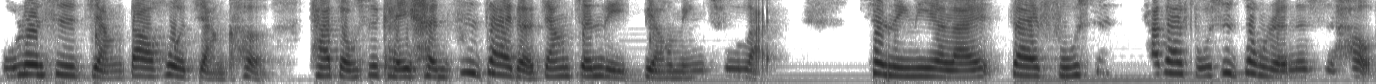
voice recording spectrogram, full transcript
无论是讲道或讲课，他总是可以很自在的将真理表明出来。圣灵，你也来在服侍他，在服侍众人的时候，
